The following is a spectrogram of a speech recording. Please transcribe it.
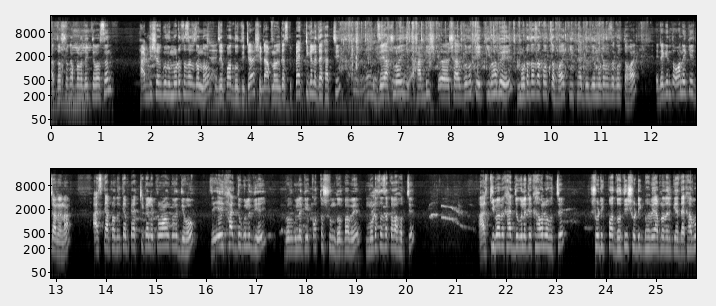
আর দর্শক আপনারা দেখতে পাচ্ছেন হার্ড ডিশেরগুলো মোটো তাজার জন্য যে পদ্ধতিটা সেটা আপনাদের কাছে প্র্যাকটিক্যালি দেখাচ্ছি। যে আসলে ওই হার্ড ডিশ সারগুলোকে কীভাবে মোটা তাজা করতে হয় কী খাদ্য দিয়ে মোটা তাজা করতে হয় এটা কিন্তু অনেকেই জানে না। আজকে আপনাদেরকে প্র্যাকটিক্যালি প্রমাণ করে দিব যে এই খাদ্যগুলো দিয়েই গরুগুলোকে কত সুন্দরভাবে মোটা তাজা করা হচ্ছে আর কীভাবে খাদ্যগুলোকে খাওয়ানো হচ্ছে। সঠিক পদ্ধতি সঠিকভাবে আপনাদেরকে দেখাবো।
